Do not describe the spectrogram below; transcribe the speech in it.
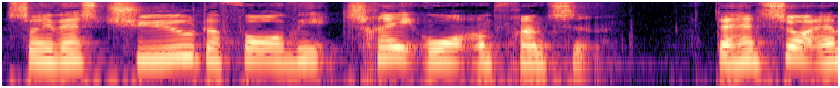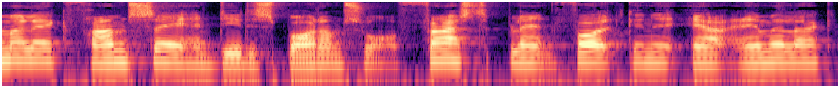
Så i vers 20, der får vi tre ord om fremtiden. Da han så Amalek, fremsagde han dette spotomsord. Først blandt folkene er Amalek,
